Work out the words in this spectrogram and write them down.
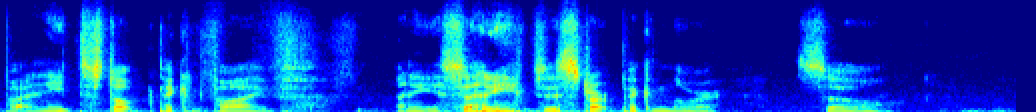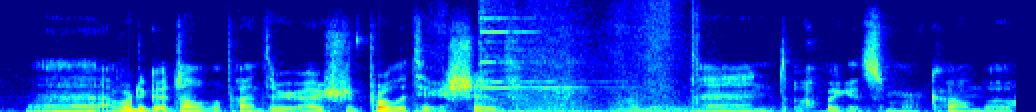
But I need to stop picking five. I need, I need to start picking lower. So, uh, I've already got Jungle Panther. I should probably take a Shiv. And hope I get some more combo.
